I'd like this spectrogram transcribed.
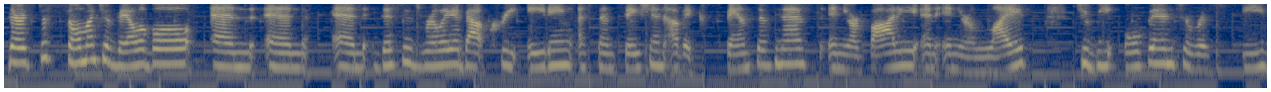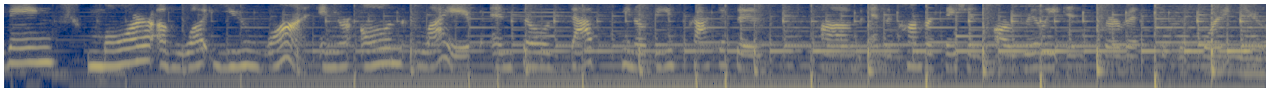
there's just so much available and and and this is really about creating a sensation of expansiveness in your body and in your life to be open to receiving more of what you want in your own life. And so that's, you know, these practices um, and the conversations are really in service to supporting you.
